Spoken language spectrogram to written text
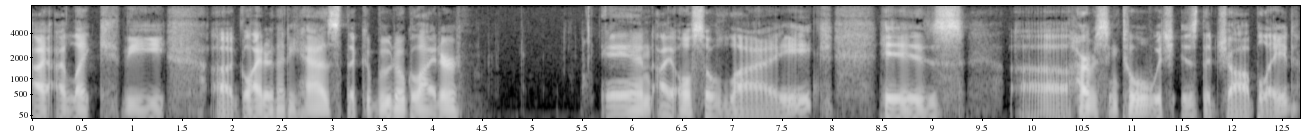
I, I like the uh, glider that he has, the Kabuto glider, and I also like his uh, harvesting tool, which is the jaw blade.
